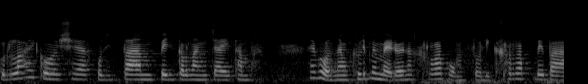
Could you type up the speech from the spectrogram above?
กดไลค์ กดแชร์ กดติดตามเป็นกำลังใจทำให้ผมทำคลิปใหม่ๆด้วยนะครับผม สวัสดีครับ บ๊ายบาย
